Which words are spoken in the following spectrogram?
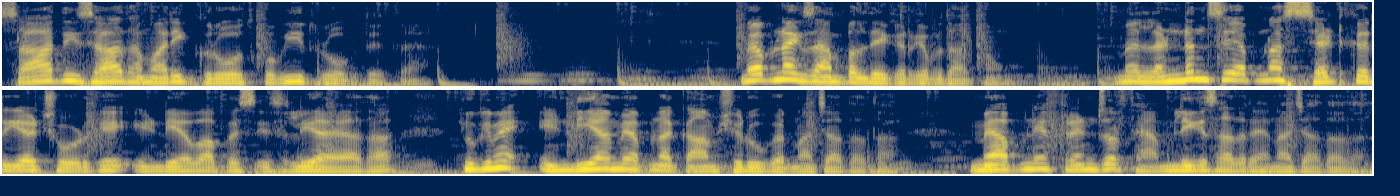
साथ ही साथ हमारी ग्रोथ को भी रोक देता है। मैं अपना एग्ज़ाम्पल दे करके बताता हूँ। मैं लंदन से अपना सेट करियर छोड़ के इंडिया वापस इसलिए आया था क्योंकि मैं इंडिया में अपना काम शुरू करना चाहता था। मैं अपने फ्रेंड्स और फैमिली के साथ रहना चाहता था।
